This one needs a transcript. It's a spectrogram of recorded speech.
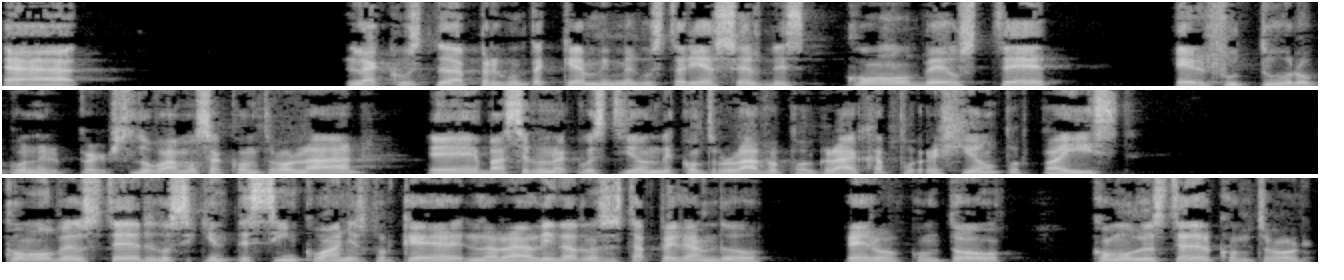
Uh, la, la, pregunta que a mí me gustaría hacerles, ¿cómo ve usted el futuro con el PERS? ¿Lo vamos a controlar? Eh, va a ser una cuestión de controlarlo por granja, por región, por país. ¿Cómo ve usted los siguientes cinco años? Porque la realidad nos está pegando, pero con todo. ¿Cómo ve usted el control?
